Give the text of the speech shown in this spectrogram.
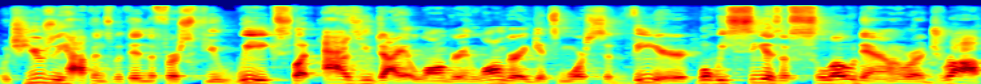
which usually happens within the first few weeks, but as you diet longer and longer, it gets more severe, what we see is a slowdown or a drop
